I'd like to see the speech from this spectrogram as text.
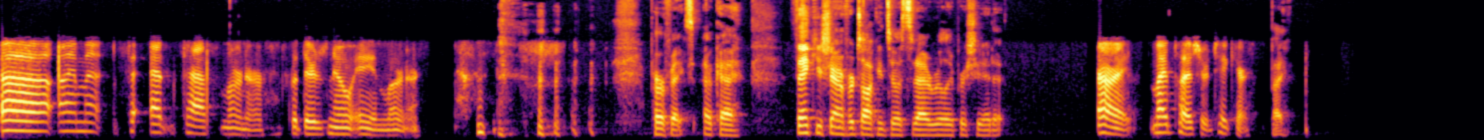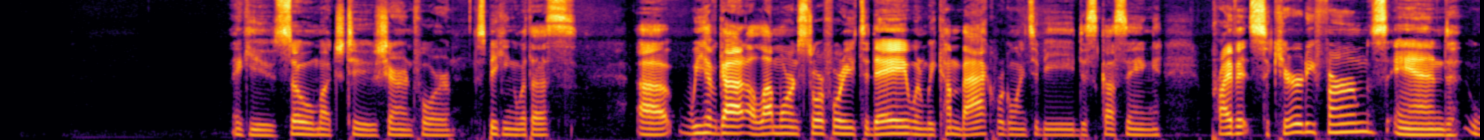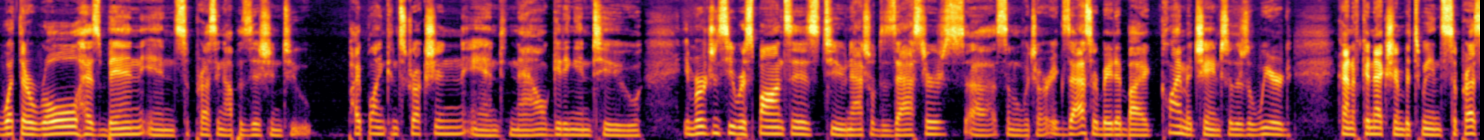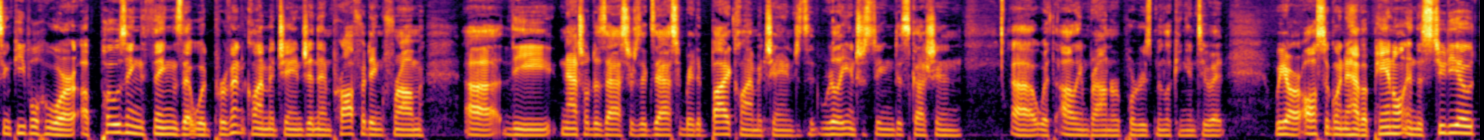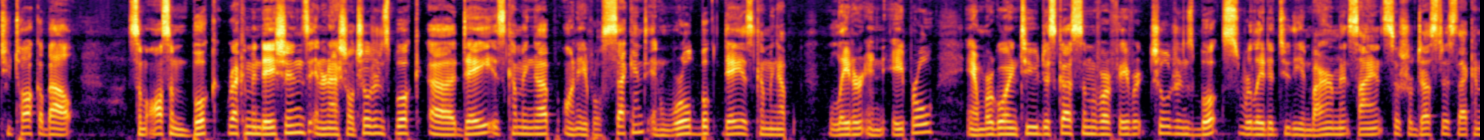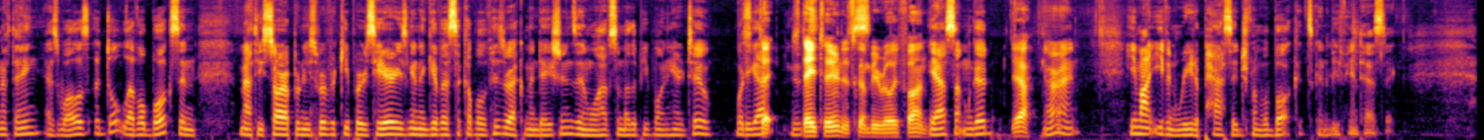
Uh, I'm at, at Fast Learner, but there's no A in Learner. Perfect. Okay. Thank you, Sharon, for talking to us today. I really appreciate it. All right. My pleasure. Take care. Bye. Thank you so much to Sharon for speaking with us. Uh, we have got a lot more in store for you today. When we come back, we're going to be discussing private security firms and what their role has been in suppressing opposition to pipeline construction and now getting into emergency responses to natural disasters, uh, some of which are exacerbated by climate change. So there's a weird kind of connection between suppressing people who are opposing things that would prevent climate change and then profiting from uh, the natural disasters exacerbated by climate change. It's a really interesting discussion uh, with Alleen Brown, a reporter who's been looking into it. We are also going to have a panel in the studio to talk about some awesome book recommendations. International Children's Book uh, Day is coming up on April 2nd, and World Book Day is coming up later in April. And we're going to discuss some of our favorite children's books related to the environment, science, social justice, that kind of thing, as well as adult level books. And Matthew Starup, our Neuse Riverkeeper, is here. He's going to give us a couple of his recommendations, and we'll have some other people in here too. What do you got? Stay, stay tuned. It's going to be really fun. Yeah, something good? Yeah. All right. He might even read a passage from a book. It's going to be fantastic.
